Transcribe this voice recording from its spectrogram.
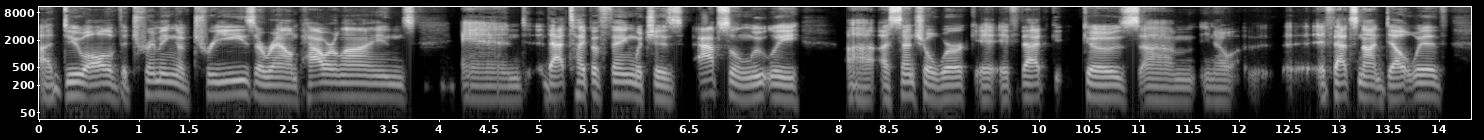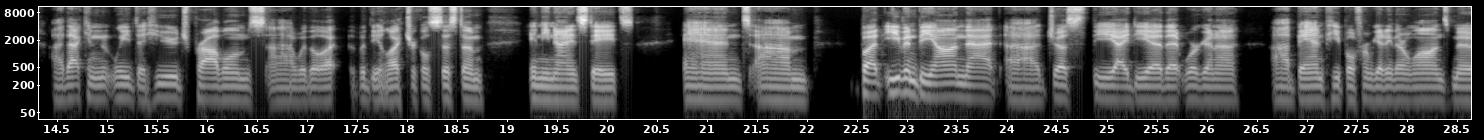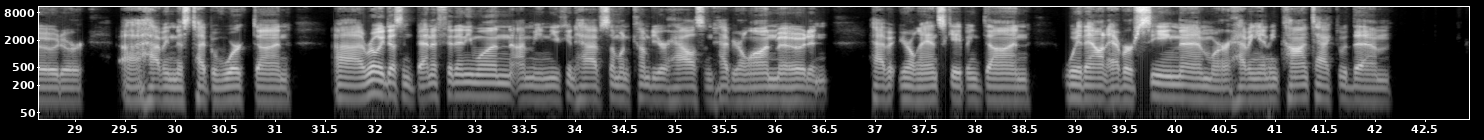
uh, do all of the trimming of trees around power lines and that type of thing, which is absolutely uh, essential work. If that goes, um, you know, if that's not dealt with, uh, that can lead to huge problems uh, with ele- with the electrical system in the United States. And um, but even beyond that, uh, just the idea that we're gonna uh, ban people from getting their lawns mowed or uh, having this type of work done uh, really doesn't benefit anyone. I mean, you can have someone come to your house and have your lawn mowed and have it, your landscaping done without ever seeing them or having any contact with them.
